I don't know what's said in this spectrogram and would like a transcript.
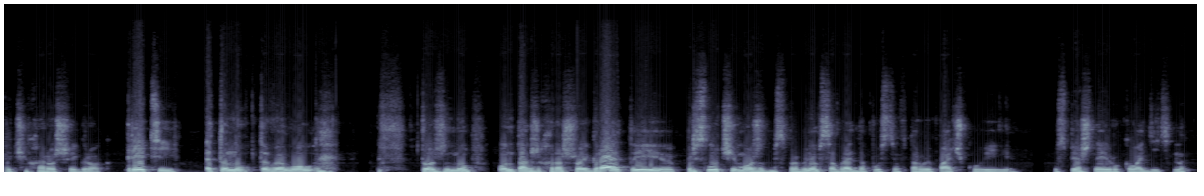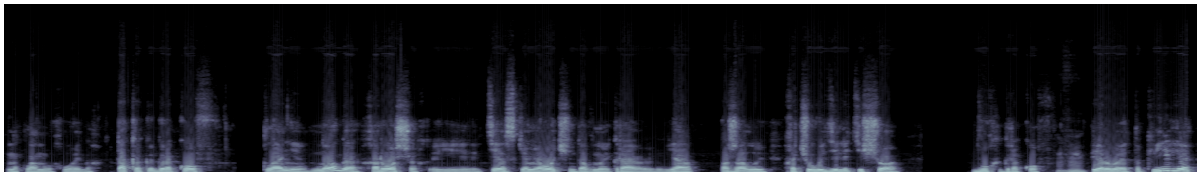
Очень хороший игрок. Третий – это Нуб ТВ Лол тоже нуб. Он также хорошо играет и при случае может без проблем собрать, допустим, вторую пачку и успешно ей руководить на, на клановых войнах. Так как игроков в клане много хороших, и те, с кем я очень давно играю, я, пожалуй, хочу выделить еще двух игроков. Угу. Первый это Квилли,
